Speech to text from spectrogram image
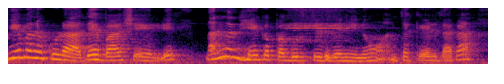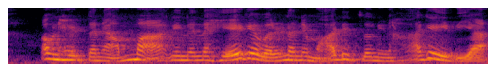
ಭೀಮನು ಕೂಡ ಅದೇ ಭಾಷೆಯಲ್ಲಿ, ನನ್ನನ್ನು ಹೇಗಪ್ಪ ಗುರುತಿಡಿದೆ ನೀನು? ಅಂತ ಕೇಳಿದಾಗ ಅವನು ಹೇಳ್ತಾನೆ, ಅಮ್ಮ, ನಿನ್ನನ್ನು ಹೇಗೆ ವರ್ಣನೆ ಮಾಡಿದ್ಲೋ, ನೀನು ಹಾಗೆ ಇದೆಯಾ?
